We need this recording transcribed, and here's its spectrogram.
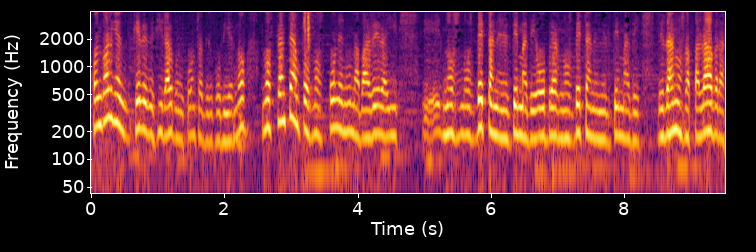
Cuando alguien quiere decir algo en contra del gobierno, nos plantean, pues nos ponen una barrera y eh, nos, nos vetan en el tema de obras, nos vetan en el tema de, darnos la palabra,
